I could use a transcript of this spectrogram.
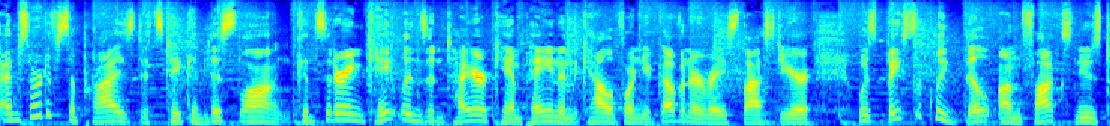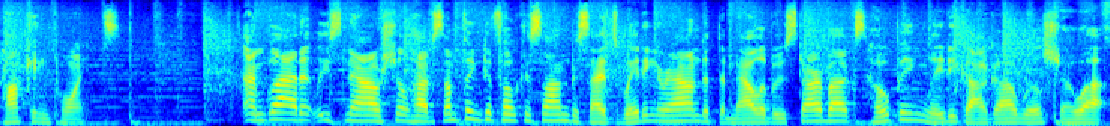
I'm sort of surprised it's taken this long, considering Caitlyn's entire campaign in the California governor race last year was basically built on Fox News talking points. I'm glad at least now she'll have something to focus on besides waiting around at the Malibu Starbucks hoping Lady Gaga will show up.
